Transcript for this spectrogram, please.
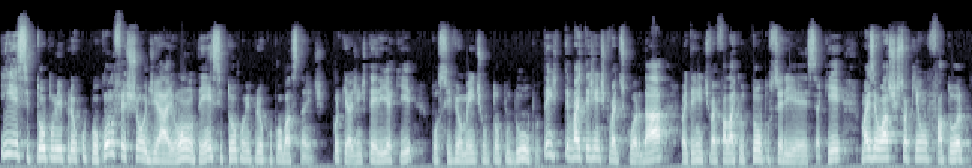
E esse topo me preocupou. Quando fechou o diário ontem, esse topo me preocupou bastante. Porque a gente teria aqui possivelmente um topo duplo. Tem, vai ter gente que vai discordar, vai ter gente que vai falar que o topo seria esse aqui, mas eu acho que isso aqui é um fator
